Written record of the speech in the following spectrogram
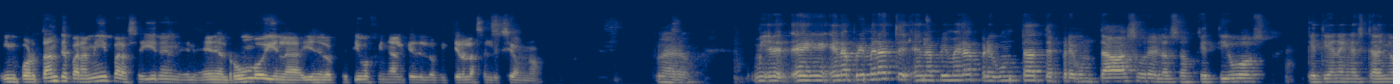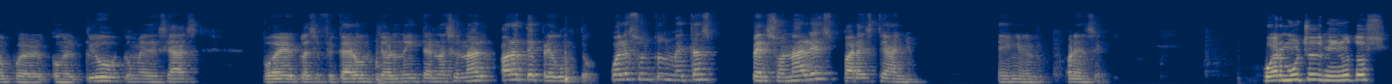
importante para mí para seguir en, en, el rumbo y en, la, y en el objetivo final que es de lo que quiero la selección, ¿no? Claro. Mire, en, la primera en la primera pregunta te preguntaba sobre los objetivos que tienen este año con el club. Tú me decías poder clasificar un torneo internacional. Ahora te pregunto, ¿cuáles son tus metas personales para este año en el Forense? Jugar muchos minutos,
